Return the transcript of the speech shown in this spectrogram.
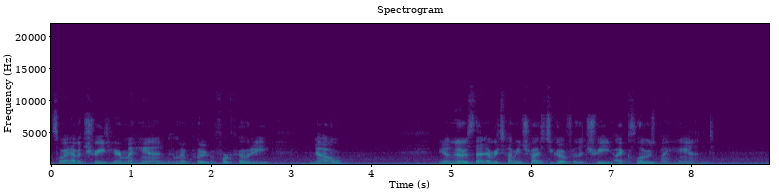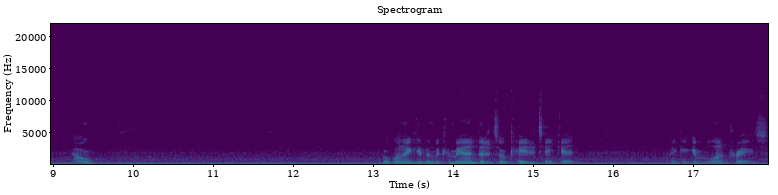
So I have a treat here in my hand. I'm going to put it before Cody. No. You'll notice that every time he tries to go for the treat, I close my hand. No. But when I give him the command that it's okay to take it, I can give him a lot of praise.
